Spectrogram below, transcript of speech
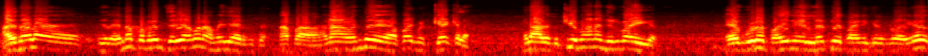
அதனால இதுல என்ன பண்றதுன்னு தெரியாம நான் அமைதியா இருந்துட்டேன். நான் நான் வந்து அப்பாயின்மெண்ட் கேட்கல. ஏன்னா அது முக்கியமான நிர்வாகிகள். என் கூட பதினேழுல இருந்து பயணிக்கிற நிர்வாகிகள்.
